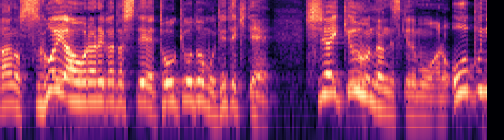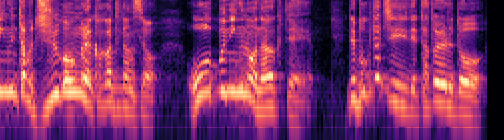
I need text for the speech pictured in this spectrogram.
あのすごい煽られ方して東京ドーム出てきて試合9分なんですけどもあのオープニングに多分15分ぐらいかかってたんですよオープニングの方が長くてで僕たちで例えると、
